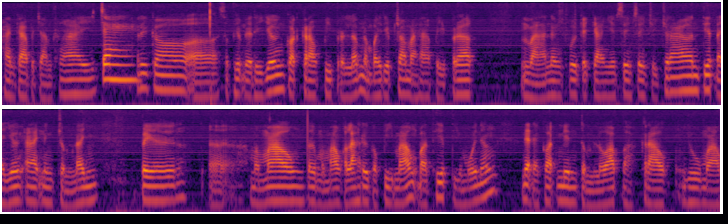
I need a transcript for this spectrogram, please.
ផែនការប្រចាំថ្ងៃចា៎ឬក៏សភាពនារីយើងគាត់ក្រៅពីប្រលឹមដើម្បីរៀបចំអាហារពេលព្រឹកបាទនឹងធ្វើកិច្ចការងារផ្សេងផ្សេងជាច្រើនទៀតដែលយើងអាចនឹងចំណេញពេល1ម៉ោងទៅ1ម៉ោងកន្លះឬក៏2ម៉ោងបើធៀបជាមួយនឹង អ្នកដែលគាត់មានទម្លាប់បាទក្រោកយូរម៉ោង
